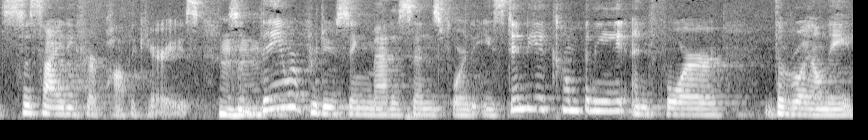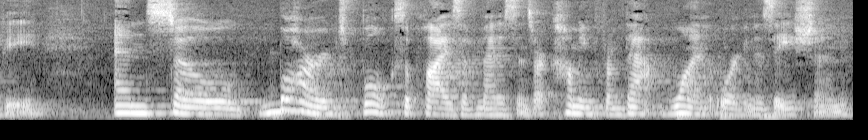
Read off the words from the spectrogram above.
Society for Apothecaries. Mm-hmm. So they were producing medicines for the East India Company and for the Royal Navy. And so large bulk supplies of medicines are coming from that one organization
